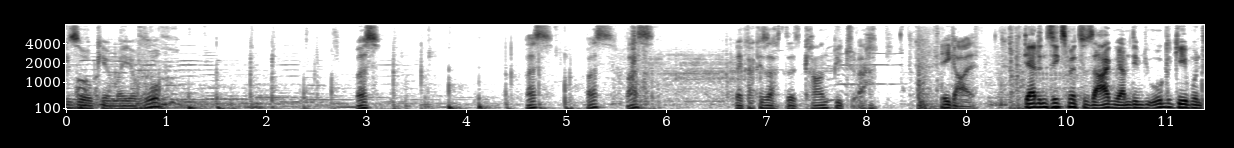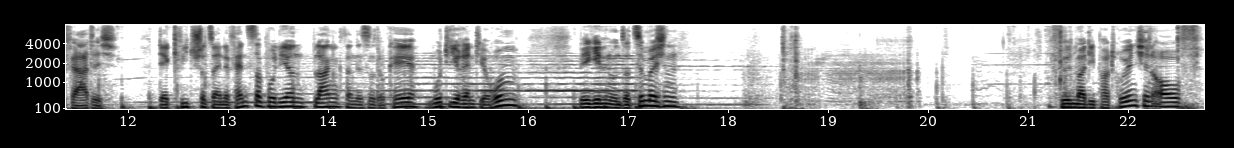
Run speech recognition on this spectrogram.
So, gehen wir hier hoch. Was? Was? Was? Was? Der hat gerade gesagt, das can't be. Ach, egal. Der hat uns nichts mehr zu sagen. Wir haben dem die Uhr gegeben und fertig. Der quietscht dort seine Fenster polieren blank. Dann ist das okay. Mutti rennt hier rum. Wir gehen in unser Zimmerchen. Füllen mal die Patrönchen auf.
